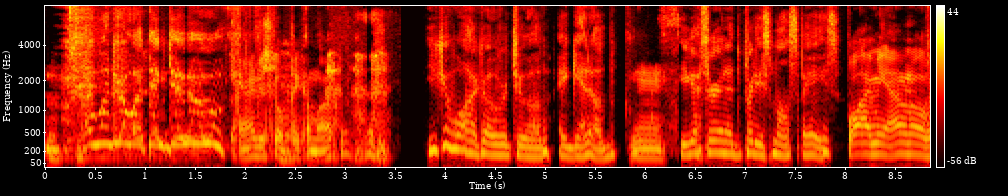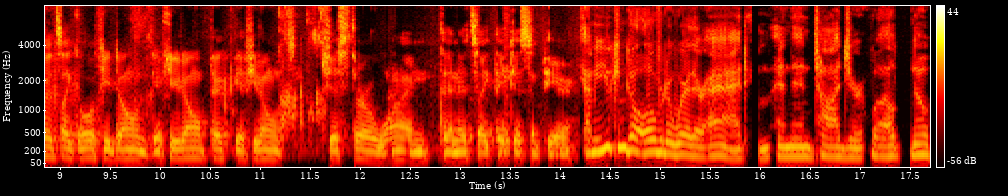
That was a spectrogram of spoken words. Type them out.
I wonder what they do. Can I just go pick them up? You can walk over to them and get them. Mm. You guys are in a pretty small space. Well, I mean, I don't know if it's like, oh, if you don't, if you don't pick, if you don't just throw one, then it's like they disappear. I mean, you can go over to where they're at, and then Todd, you're well, no,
